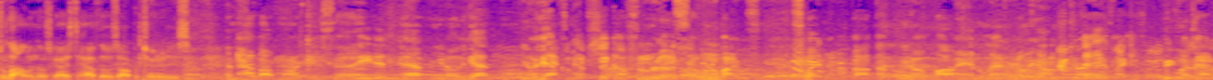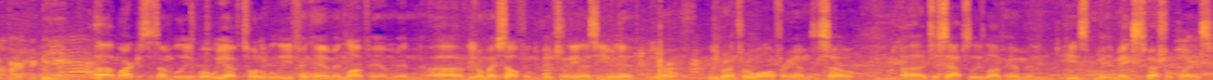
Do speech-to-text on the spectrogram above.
allowing those guys to have those opportunities. And how about Marcus? Uh, he didn't have, you know, he got, you know, he had some help shake off some rust, so nobody was sweating him about the, you know, ball handling early on. Today it's like he pretty much had a perfect game. Uh, Marcus is unbelievable. We have total belief in him and love him, and uh, you know, myself individually and as a unit, you know, we'd run through a wall for him. So, uh, just absolutely love him, and he makes special plays.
